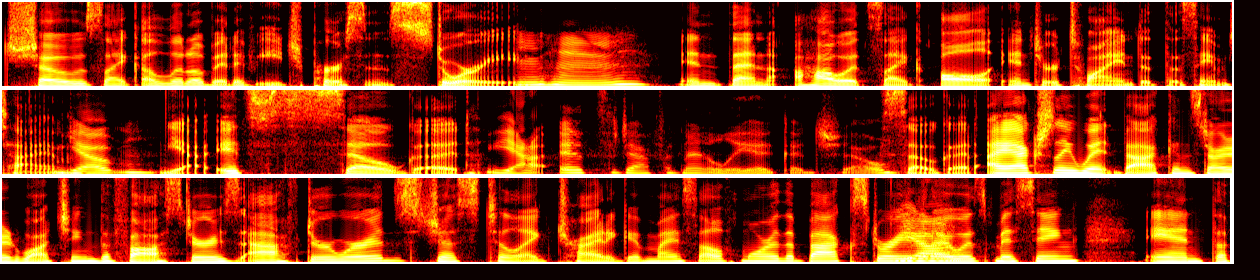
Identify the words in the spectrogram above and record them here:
shows like a little bit of each person's story, Mm-hmm. and then how it's like all intertwined at the same time. Yep. Yeah, it's so good. Yeah, it's definitely a good show. So good. I actually went back and started watching The Fosters afterwards just to like try to give myself more of the backstory that I was missing. And the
